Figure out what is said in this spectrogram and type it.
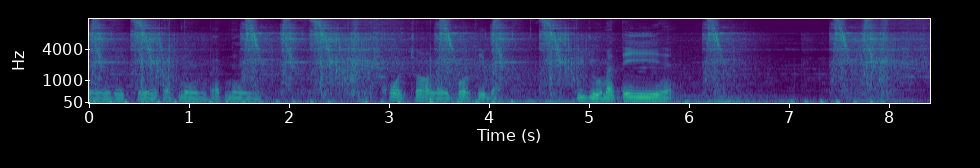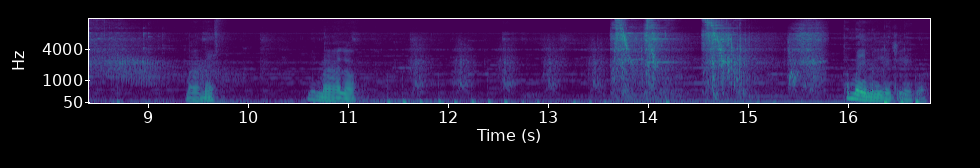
อเดี๋ยวเจอแป๊บหนึ่งแป๊บหนึ่งโคตรชอบเลยพวกที่แบบ อยู่ๆมาตีเนี่ย มาไหมไม่มาหรอทำไมมันเหล็กๆวะ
